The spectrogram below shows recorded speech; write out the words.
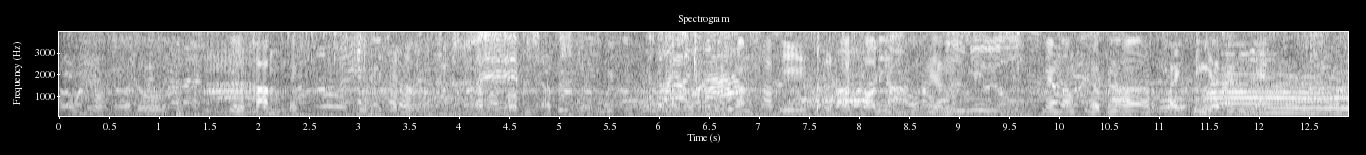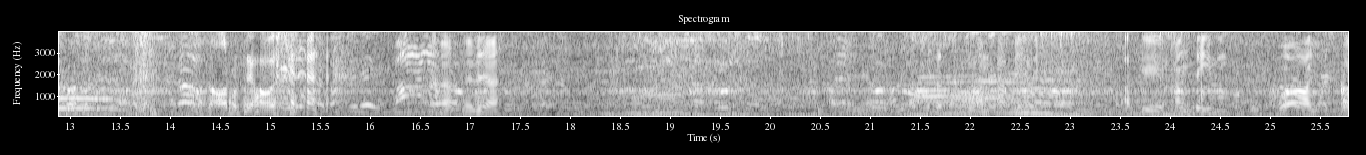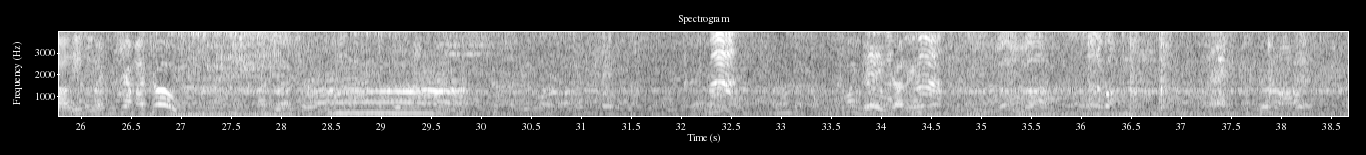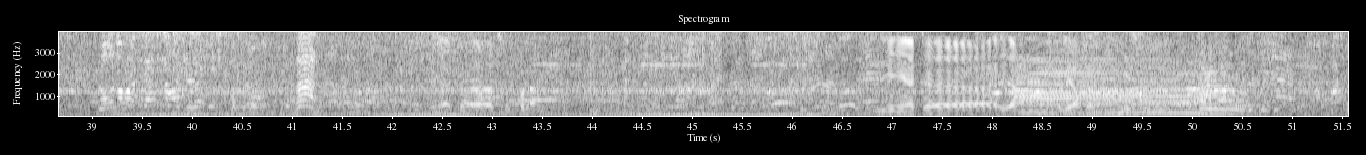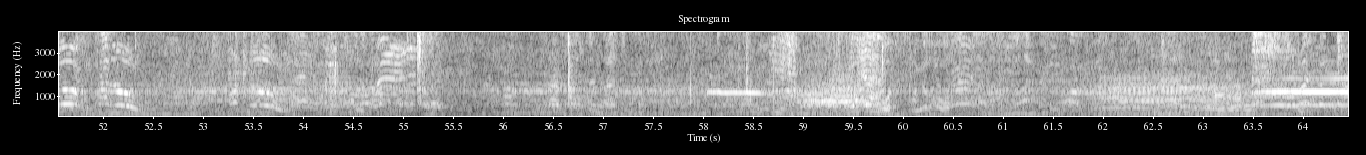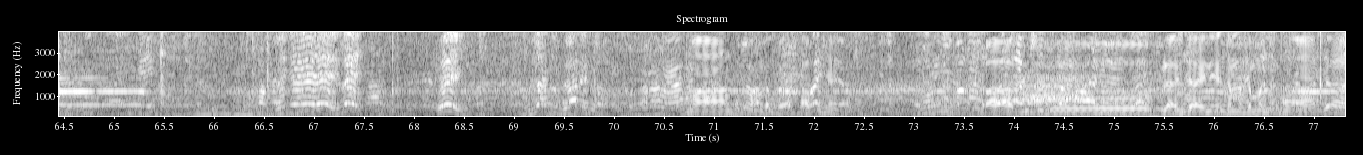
warahmatullahi wabarakatuh welcome back to my channel bersama Bobby Sapi proses penurunan sapi Mas Tony orang yang memang benar-benar fighting ya di dunia. Orang teh nah ini ya. Proses penurunan sapi ini pakai ante ini banyak sekali ini ini. Ada superan. Ini ada yang kelihatan jenis. Wah, ya Allah. Mantap, mantap ya sapinya ya. Bagus untuk belanja ini teman-teman. Ada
